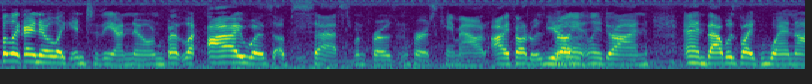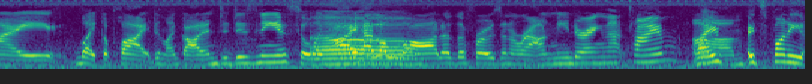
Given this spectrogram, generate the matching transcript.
But like I know like Into the Unknown. But like I was obsessed when Frozen first came out. I thought it was Yeah. brilliantly done, and that was like when I like applied and like got into Disney. So like I had a Oh. lot of the Frozen around me during that time. I, Um, it's funny.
